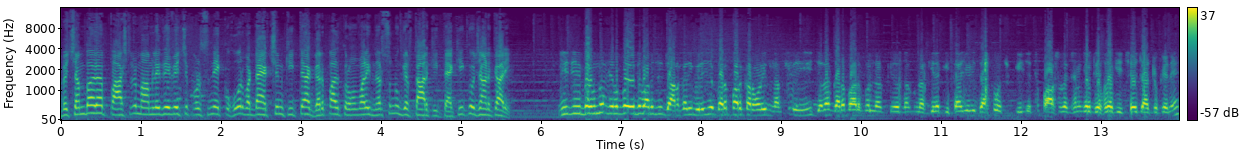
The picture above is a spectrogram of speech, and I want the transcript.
ਬਿਸ਼ੰਬਰ, ਪਾਸਟਰ ਮਾਮਲੇ ਦੇ ਵਿੱਚ ਪੁਲਿਸ ਨੇ ਇੱਕ ਹੋਰ ਵੱਡਾ ਐਕਸ਼ਨ ਕੀਤਾ ਹੈ ਗਰਭਪਾਤ ਕਰਾਉਣ ਵਾਲੀ ਨਰਸ ਨੂੰ ਗ੍ਰਿਫਤਾਰ ਕੀਤਾ ਹੈ। ਕੀ ਕੋਈ ਜਾਣਕਾਰੀ? ਜੀ ਜੀ ਬਿਲਕੁਲ ਜਦੋਂ ਕੋਈ ਇਹਦੇ ਬਾਰੇ ਜੋ ਜਾਣਕਾਰੀ ਮਿਲੀ ਜੋ ਗਰਭਪਾਰ ਕਰਾਉਣ ਵਾਲੀ ਨਰਸ ਸੀ ਜਿਹਦਾ ਗਰਭਪਾਰ ਲੜਕੀ ਦਾ ਲੜਕੀ ਦਾ ਕੀਤਾ ਜਿਹੜੀ ਡੈਥ ਹੋ ਚੁੱਕੀ ਜਿੱਥੇ ਪਾਸ ਰੱਖਣ ਕੇ ਗ੍ਰਿਫਤਾਰ ਕੀਤੇ ਜਾ ਚੁੱਕੇ ਨੇ।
